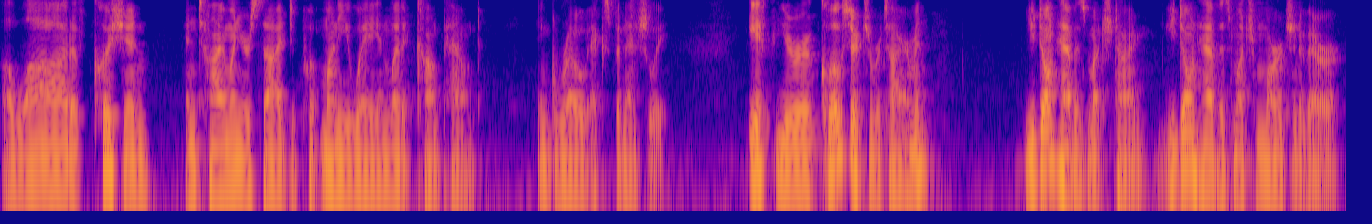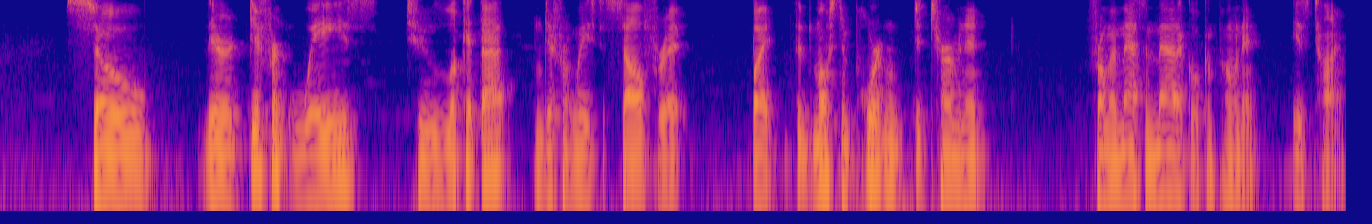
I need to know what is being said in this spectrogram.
a lot of cushion and time on your side to put money away and let it compound and grow exponentially. If you're closer to retirement, you don't have as much time. You don't have as much margin of error. So there are different ways to look at that and different ways to solve for it. But the most important determinant from a mathematical component is time.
